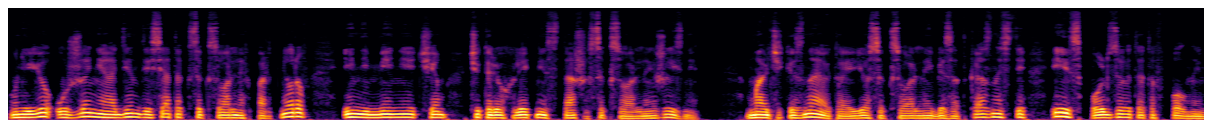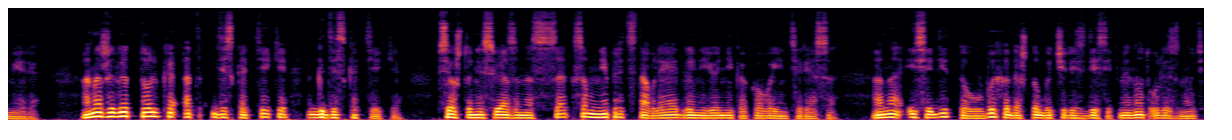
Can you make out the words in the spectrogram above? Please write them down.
у нее уже не один десяток сексуальных партнеров и не менее чем четырехлетний стаж сексуальной жизни. Мальчики знают о ее сексуальной безотказности и используют это в полной мере. Она живет только от дискотеки к дискотеке. Все, что не связано с сексом, не представляет для нее никакого интереса. Она и сидит-то у выхода, чтобы через десять минут улизнуть.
